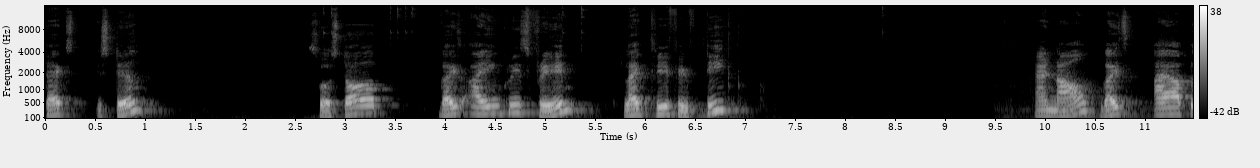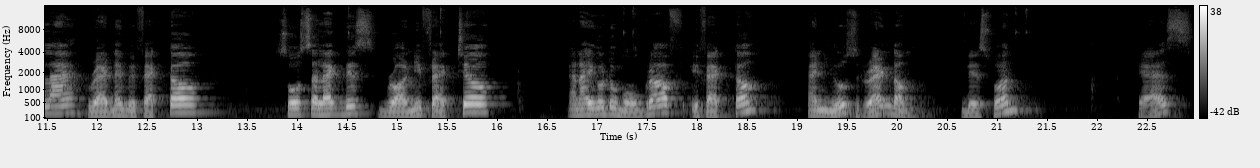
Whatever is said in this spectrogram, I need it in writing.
text still. So stop. Guys i increase frame like 350 and now guys i apply random effector. So select this Voronoi fracture and i go to MoGraph effector and use random this one. Yes.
